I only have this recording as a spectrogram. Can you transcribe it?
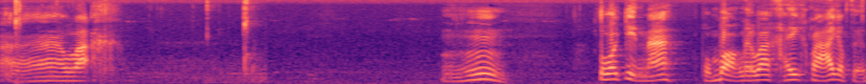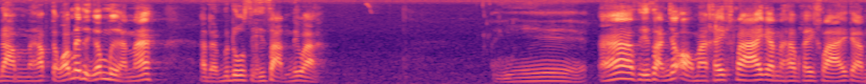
เอาละอืมตัวกลิ่นนะ ผมบอกเลยว่าคล้ายๆกับเสือดำนะครับ แต่ว่าไม่ถึงกับเหมือนนะ เดี๋ยวมาดูสีสันดีกว่านี่อ่าสีสันก็ออกมาคล้ายๆกันนะครับ คล้ายๆกัน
